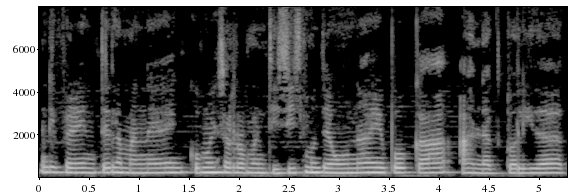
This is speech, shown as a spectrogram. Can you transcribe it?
diferente la manera en cómo es el romanticismo de una época a la actualidad.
